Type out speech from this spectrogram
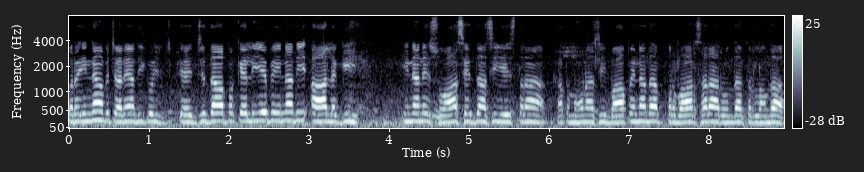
ਪਰ ਇਹਨਾਂ ਵਿਚਾਰਿਆਂ ਦੀ ਕੋਈ ਜਿੱਦਾਂ ਆਪਾਂ ਕਹਿ ਲਈਏ ਵੀ ਇਹਨਾਂ ਦੀ ਆ ਲੱਗੀ, ਇਹਨਾਂ ਨੇ ਸਵਾਸ ਇਦਾਂ ਸੀ, ਇਸ ਤਰ੍ਹਾਂ ਖਤਮ ਹੋਣਾ ਸੀ, ਬਾਪ ਇਹਨਾਂ ਦਾ ਪਰਿਵਾਰ ਸਾਰਾ ਰੋਂਦਾ ਕਰਲਾਉਂਦਾ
